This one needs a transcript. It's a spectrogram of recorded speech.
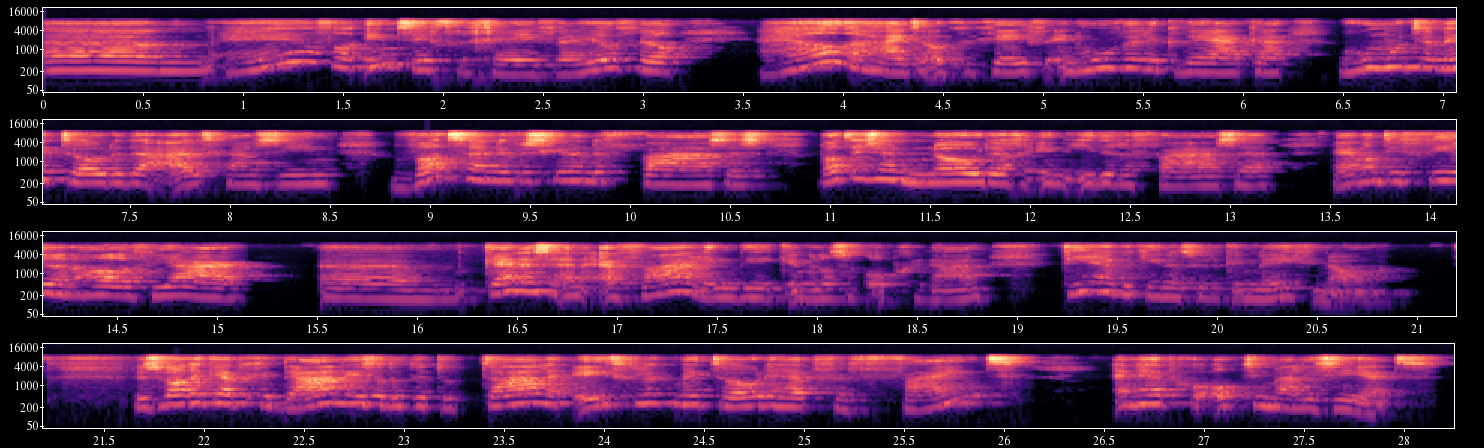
um, heel veel inzicht gegeven, heel veel helderheid ook gegeven in hoe wil ik werken, hoe moet de methode eruit gaan zien, wat zijn de verschillende fases, wat is er nodig in iedere fase. Want die 4,5 jaar um, kennis en ervaring die ik inmiddels heb opgedaan, die heb ik hier natuurlijk in meegenomen. Dus wat ik heb gedaan is dat ik de totale eetgelukmethode heb verfijnd en heb geoptimaliseerd.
